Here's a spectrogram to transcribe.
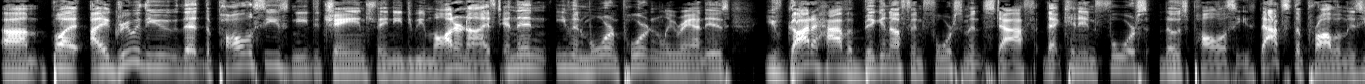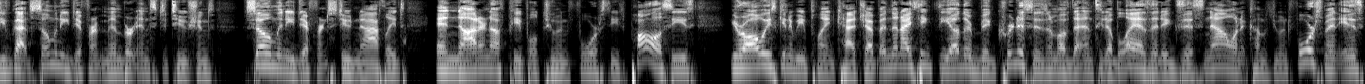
Um, but I agree with you that the policies need to change. They need to be modernized. And then, even more importantly, Rand, is you've got to have a big enough enforcement staff that can enforce those policies. That's the problem is you've got so many different member institutions, so many different student athletes, and not enough people to enforce these policies. You're always going to be playing catch up. And then I think the other big criticism of the NCAA as it exists now when it comes to enforcement is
